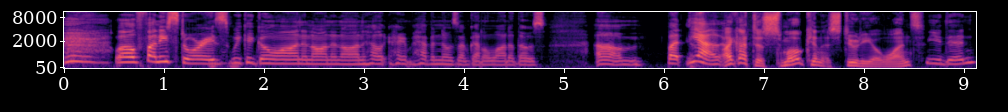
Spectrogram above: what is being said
well, funny stories. We could go on and on and on. Heaven knows I've got a lot of those. Um, but yeah, I got to smoke in the studio once. you did.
